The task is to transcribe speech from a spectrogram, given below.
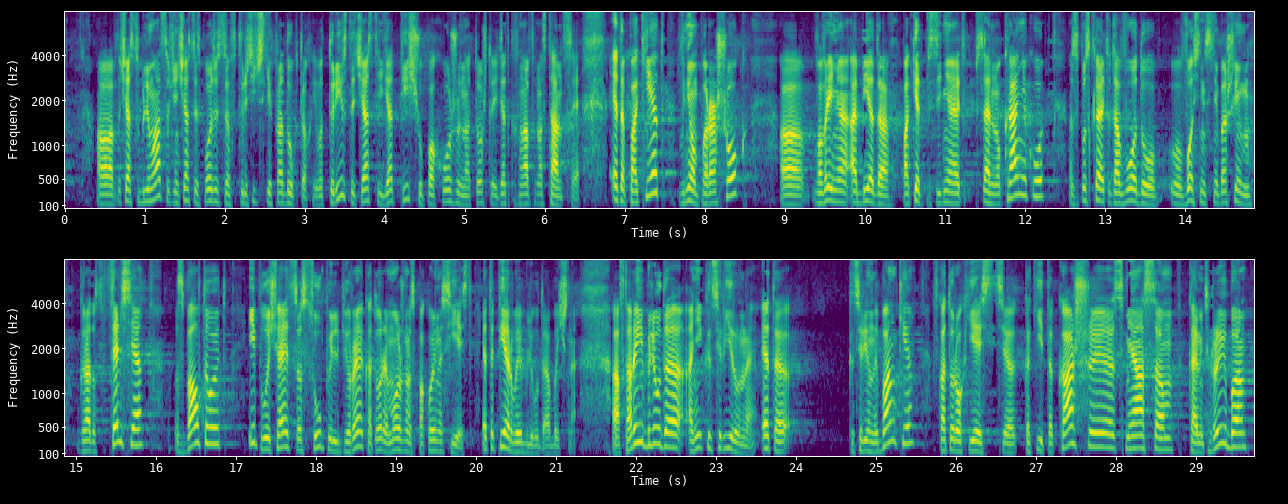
Сейчас сублимация очень часто используется в туристических продуктах. И вот туристы часто едят пищу, похожую на то, что едят космонавты на станции. Это пакет, в нем порошок, во время обеда пакет присоединяют к специальному кранику, запускают туда воду 80 с небольшим градусов Цельсия, взбалтывают, и получается суп или пюре, которое можно спокойно съесть. Это первые блюда обычно. А вторые блюда, они консервированы. Это консервированные банки, в которых есть э, какие-то каши с мясом, какая-нибудь рыба,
